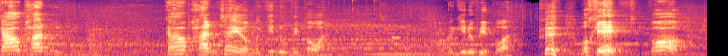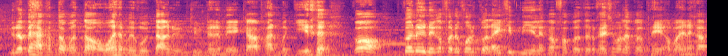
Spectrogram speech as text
เก้าพันเก้าพันใช่เหรอเมื่อกี้ดูผิดปะวะ มื่อกี้ดูผิดปะวะ โอเค ก็เดี๋ยวเราไปหาคำตอบกันต่อว่าทำไมฮูเต่าถึงถึงทันเมจ9,000 เมื่อกี้นะ ก็ก็เลยนะก็ฝากทุกคนกดไลค์คลิปนี้ แล้วก็ฝากกดติดตามช่องเรากดเพลงเอาไว้นะครับ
